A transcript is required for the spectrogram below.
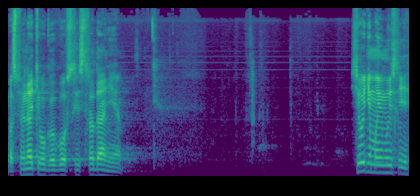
воспоминать Его голговские страдания. Сегодня мои мысли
